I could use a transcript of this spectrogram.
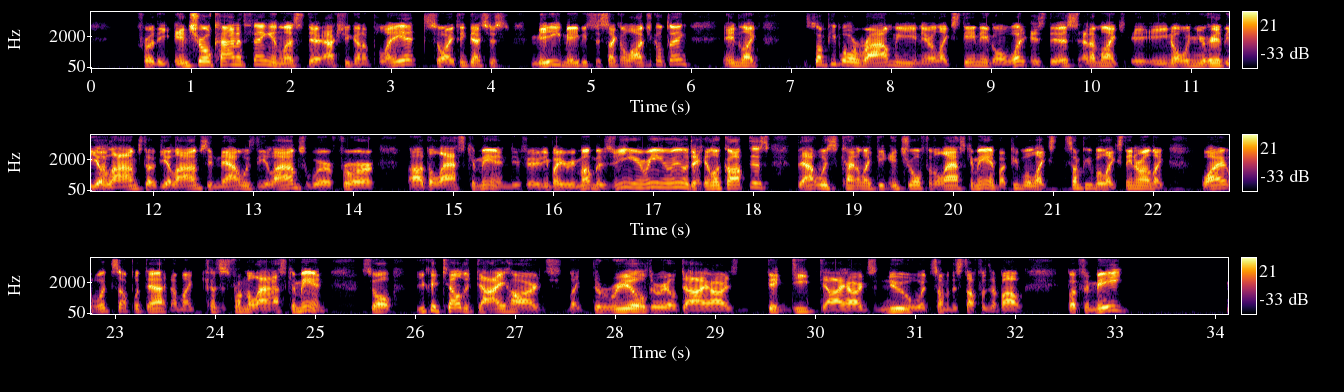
for the intro kind of thing unless they're actually going to play it. So I think that's just me. Maybe it's a psychological thing. And like some people around me and they're like standing there going, what is this? And I'm like, you know, when you hear the alarms, the, the alarms, and that was the alarms were for uh, the last command. If anybody remembers, the helicopters, that was kind of like the intro for the last command. But people like, some people like standing around like, why, what's up with that? And I'm like, because it's from the last command. So you could tell the diehards, like the real, the real diehards, big, deep diehards knew what some of the stuff was about. But for me,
